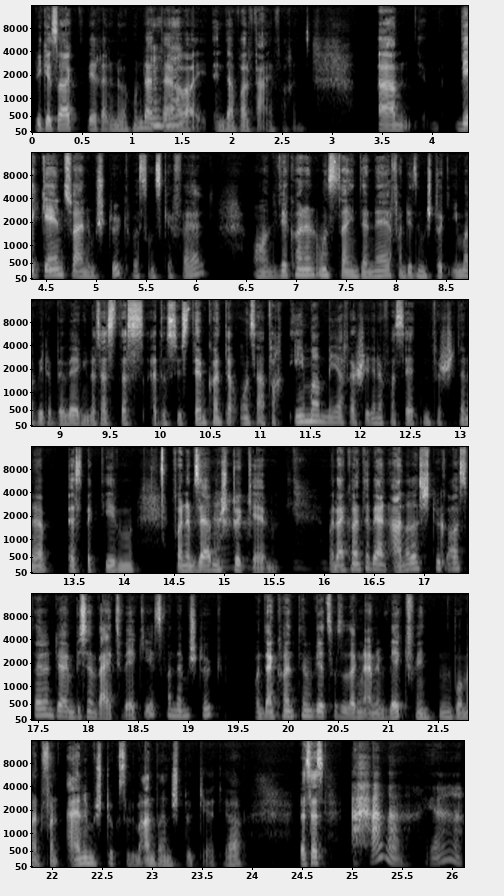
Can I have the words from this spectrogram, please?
Wie gesagt, wir reden über Hunderte, mhm. aber in dem Fall vereinfachend. Ähm, wir gehen zu einem Stück, was uns gefällt, und wir können uns da in der Nähe von diesem Stück immer wieder bewegen. Das heißt, das, äh, das System könnte uns einfach immer mehr verschiedene Facetten, verschiedene Perspektiven von demselben ah, Stück geben. Okay. Und dann könnten wir ein anderes Stück auswählen, der ein bisschen weit weg ist von dem Stück. Und dann könnten wir sozusagen einen Weg finden, wo man von einem Stück zu dem anderen Stück geht. Ja? Das heißt, Aha, ja.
